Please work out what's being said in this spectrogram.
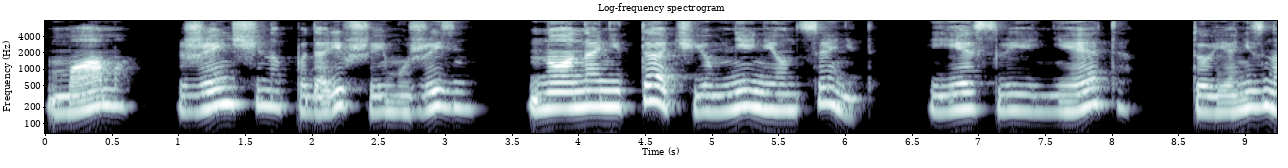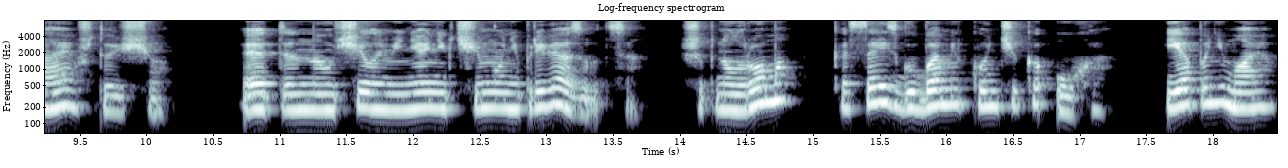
мама, женщина, подарившая ему жизнь, но она не та, чье мнение он ценит. Если не это, то я не знаю, что еще. Это научило меня ни к чему не привязываться, шепнул Рома, касаясь губами кончика уха. Я понимаю.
